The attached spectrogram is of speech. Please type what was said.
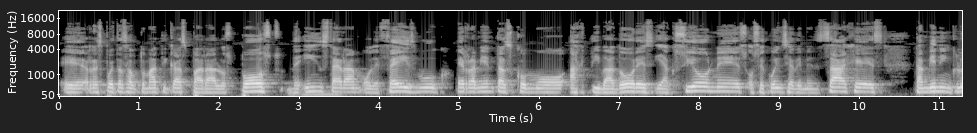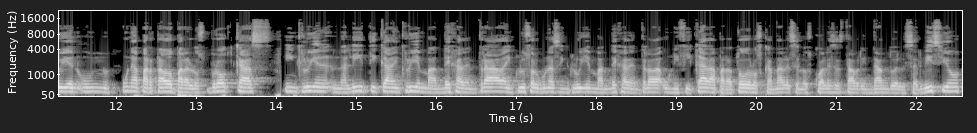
eh, respuestas automáticas para los posts de Instagram o de Facebook, herramientas como activadores y acciones o secuencia de mensajes, también incluyen un, un, apartado para los broadcasts, incluyen analítica, incluyen bandeja de entrada, incluso algunas incluyen bandeja de entrada unificada para todos los canales en los cuales está brindando el servicio.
